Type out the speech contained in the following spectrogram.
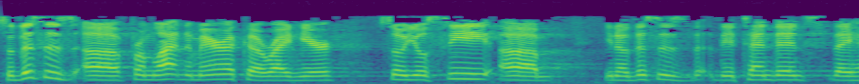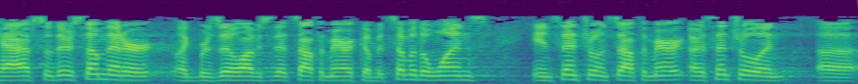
So this is uh, from Latin America right here. So you'll see, um, you know, this is the, attendance they have. So there's some that are like Brazil, obviously that's South America, but some of the ones in Central and South America, uh, Central and uh,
